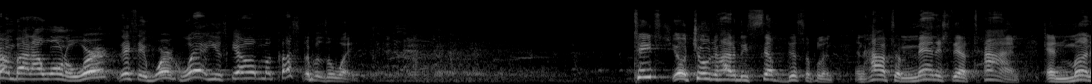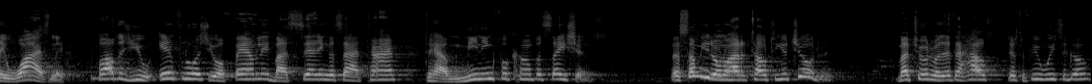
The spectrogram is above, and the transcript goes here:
Talking about I want to work. They say, work where? You scare all my customers away. Teach your children how to be self disciplined and how to manage their time and money wisely. Fathers, you influence your family by setting aside time to have meaningful conversations. Now, some of you don't know how to talk to your children. My children were at the house just a few weeks ago,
